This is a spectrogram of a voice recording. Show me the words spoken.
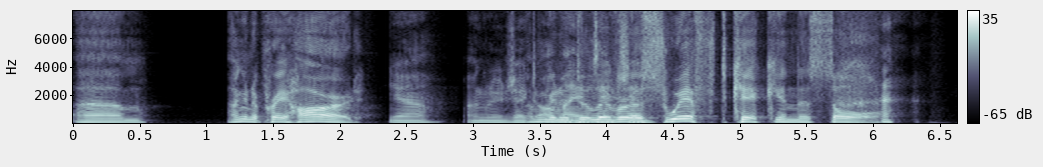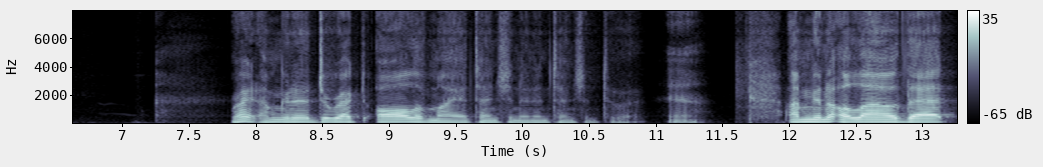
Um, I'm going to pray hard. Yeah. I'm going to inject I'm going to deliver a swift kick in the soul. right. I'm going to direct all of my attention and intention to it. yeah. I'm going to allow that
